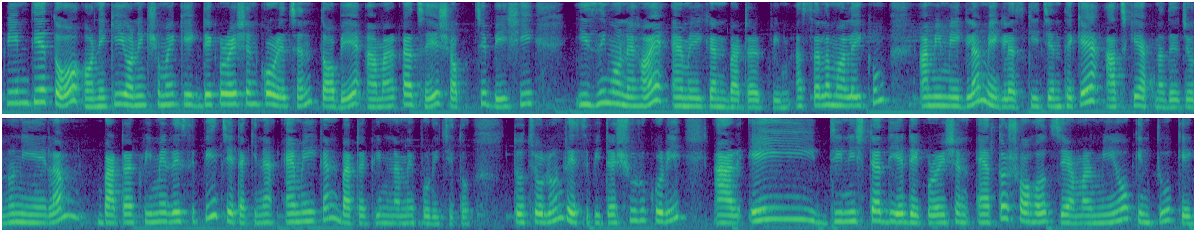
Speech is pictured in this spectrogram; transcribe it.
ক্রিম দিয়ে তো অনেকেই অনেক সময় কেক ডেকোরেশন করেছেন, তবে আমার কাছে সবচেয়ে বেশি ইজি মনে হয় আমেরিকান বাটার ক্রিম। আসসালামু আলাইকুম, আমি মেঘলা, মেঘলাস কিচেন থেকে আজকে আপনাদের জন্য নিয়ে এলাম বাটার ক্রিমের রেসিপি যেটা কিনা আমেরিকান বাটার ক্রিম নামে পরিচিত। তো চলুন রেসিপিটা শুরু করি। আর এই জিনিসটা দিয়ে ডেকোরেশন এত সহজ যে আমার মেয়েও কিন্তু কেক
